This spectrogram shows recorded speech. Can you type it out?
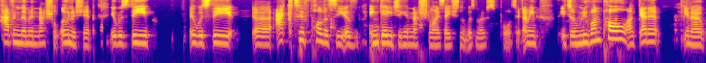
having them in national ownership, it was the it was the uh, active policy of engaging in nationalisation that was most supported. I mean, it's only one poll. I get it. You know,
